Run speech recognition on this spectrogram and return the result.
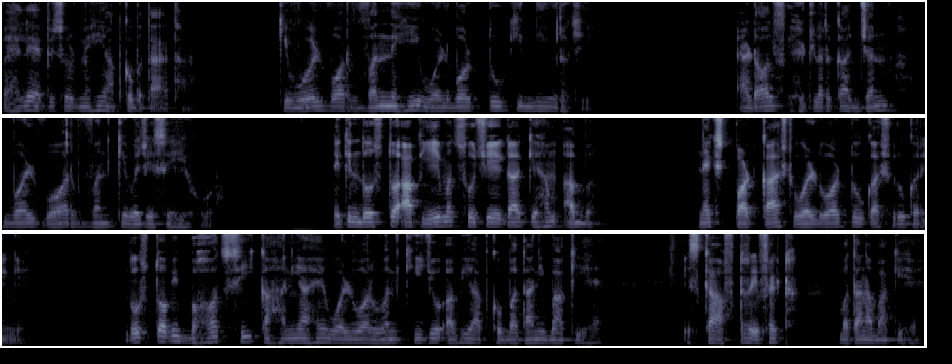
पहले एपिसोड में ही आपको बताया था। कि वर्ल्ड वॉर वन ने ही वर्ल्ड वॉर टू की नींव रखी। एडोल्फ हिटलर का जन्म वर्ल्ड वॉर वन की वजह से ही हुआ। लेकिन दोस्तों, आप ये मत सोचिएगा कि हम अब next podcast world war two का शुरू करेंगे। दोस्तों, अभी बहुत सी कहानियाँ हैं वर्ल्ड वॉर वन की जो अभी आपको बतानी बाकी है। इसका आफ्टर इफ़ेक्ट बताना बाकी है।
